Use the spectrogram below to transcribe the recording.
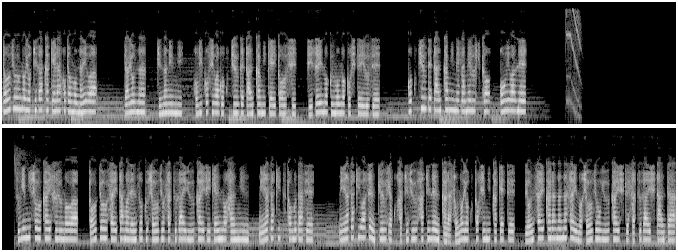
同情の余地がかけらほどもないわ。だよな、ちなみに、堀越は獄中で単価に傾倒し、自生の雲残しているぜ。獄中で単価に目覚める人、多いわね。次に紹介するのは、東京埼玉連続少女殺害誘拐事件の犯人、宮崎努だぜ。宮崎は1988年からその翌年にかけて、4歳から7歳の少女を誘拐して殺害したんだ。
